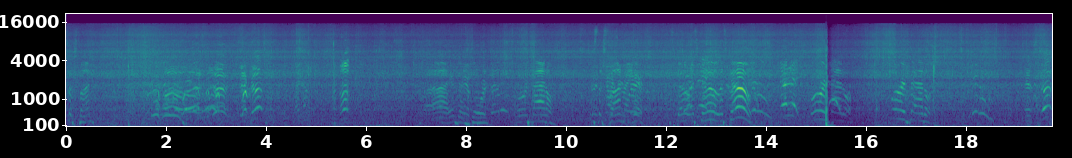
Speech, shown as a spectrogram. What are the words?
fun. Ah, here yeah, Forward battle. Forward battle. This looks fun right here. Let's go, let's go, let's go. Forward battle. Forward battle. And stop.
